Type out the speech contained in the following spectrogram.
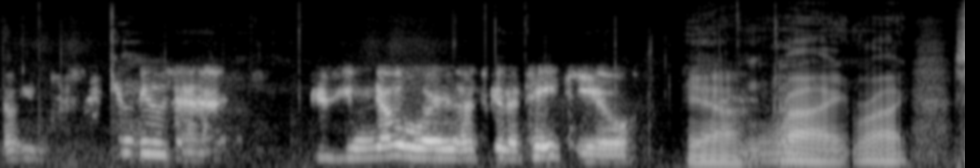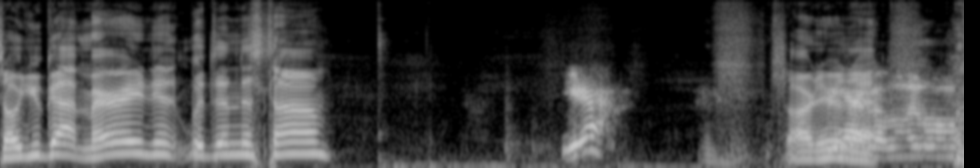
"Don't you freaking do that, because you know where that's going to take you." yeah. right, right. So you got married in, within this time? Yeah, Sorry to hear we hear had that. a little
